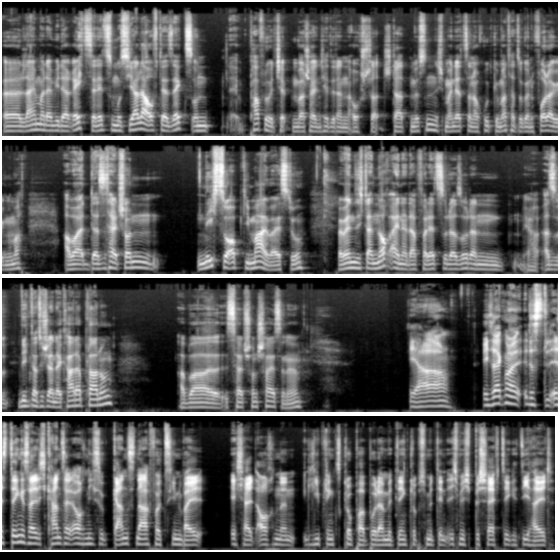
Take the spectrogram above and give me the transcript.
Äh, Leimer dann wieder rechts, dann jetzt Musiala auf der 6 und äh, Pavlovic wahrscheinlich hätte dann auch starten müssen. Ich meine, der hat dann auch gut gemacht, hat sogar eine Vorlage gemacht. Aber das ist halt schon nicht so optimal, weißt du? Weil wenn sich dann noch einer da verletzt oder so, dann, ja, also liegt natürlich an der Kaderplanung, aber ist halt schon scheiße, ne? Ja, ich sag mal, das, das Ding ist halt, ich kann es halt auch nicht so ganz nachvollziehen, weil ich halt auch einen Lieblingsclub habe oder mit den Clubs, mit denen ich mich beschäftige, die halt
